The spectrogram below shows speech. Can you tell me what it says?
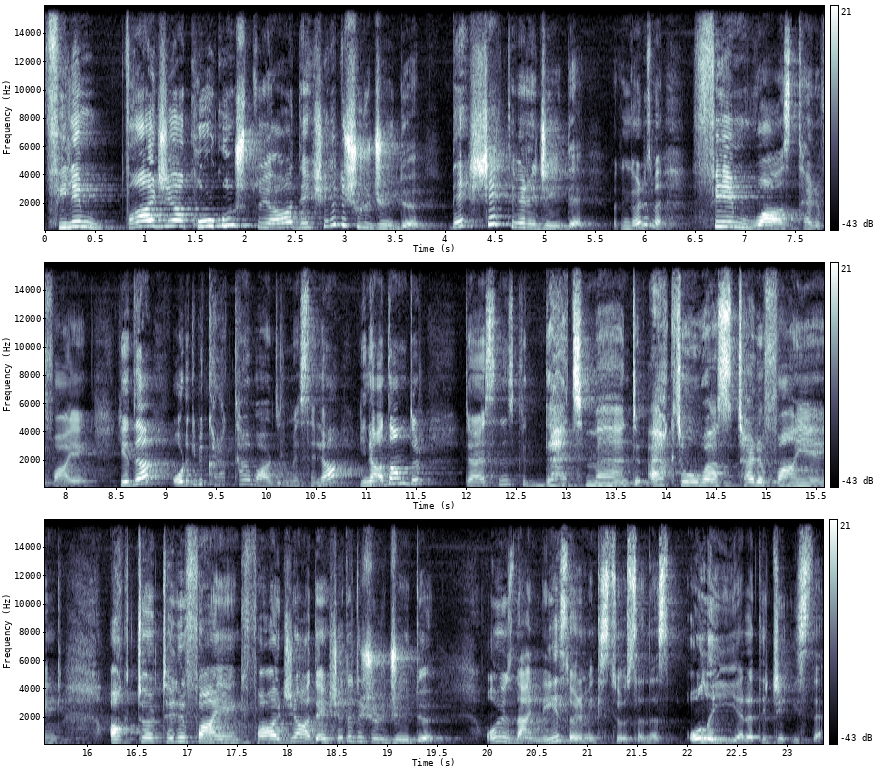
Film facia korkunçtu ya. Dehşete düşürücüydü. Dehşet vericiydi. Bakın gördünüz mü? Film was terrifying. Ya da oradaki bir karakter vardır mesela. Yine adamdır. Dersiniz ki that man, the actor was terrifying. Aktör terrifying, facia, dehşete düşürücüydü. O yüzden neyi söylemek istiyorsanız olayı yaratıcı ise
